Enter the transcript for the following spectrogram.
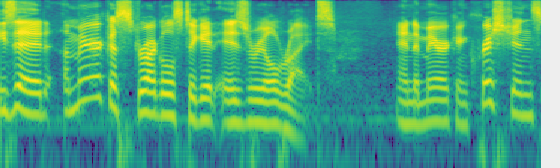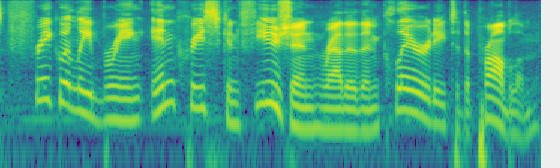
He said, America struggles to get Israel right, and American Christians frequently bring increased confusion rather than clarity to the problem.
